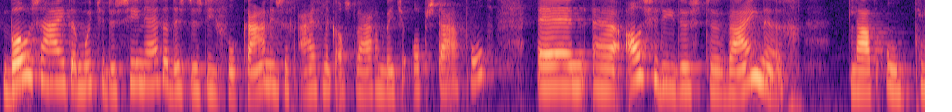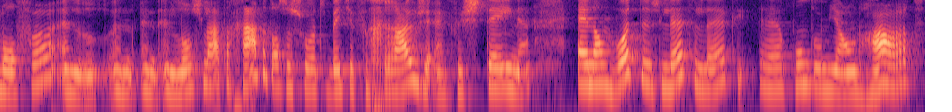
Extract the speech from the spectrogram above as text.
boosheid, dat moet je dus zien, hè, dat is dus die vulkaan die zich eigenlijk als het ware een beetje opstapelt. En uh, als je die dus te weinig laat ontploffen en, en, en, en gaat het als een soort beetje vergruizen en verstenen. En dan wordt dus letterlijk eh, rondom jouw hart,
